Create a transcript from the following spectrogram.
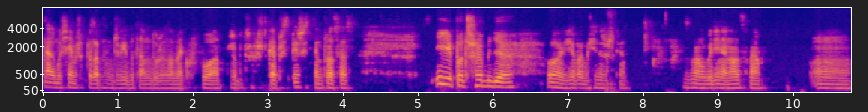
Ale musiałem szybko zamknąć drzwi, bo tam dużo zamyków było, żeby troszeczkę przyspieszyć ten proces. I niepotrzebnie. Oj, ziewa mi się troszkę. Znowu godzina nocna. Mm.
